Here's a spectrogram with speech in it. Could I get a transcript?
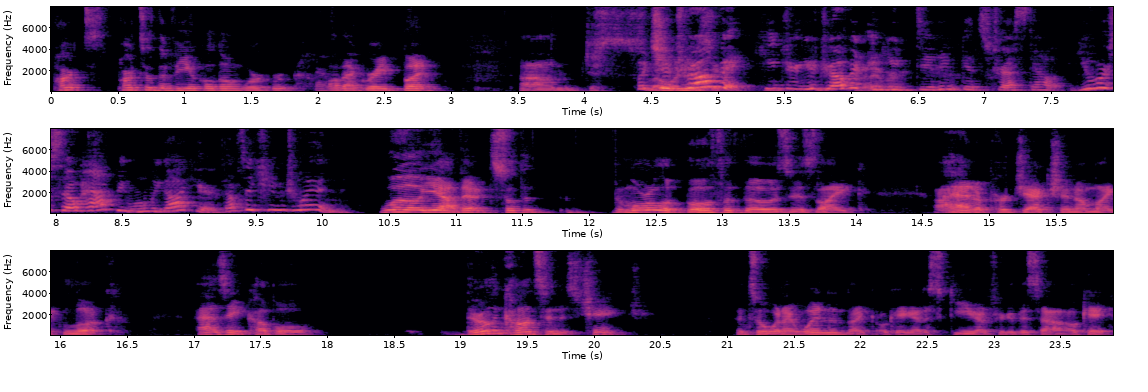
Parts parts of the vehicle don't work all that great, but um, just. But you drove easy. it. He you drove it and you didn't get stressed out. You were so happy when we got here. That was a huge win. Well, yeah. That so the the moral of both of those is like I had a projection. I'm like, look, as a couple, their only constant is change. And so when I went and like, okay, I got to ski, I got to figure this out. Okay,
